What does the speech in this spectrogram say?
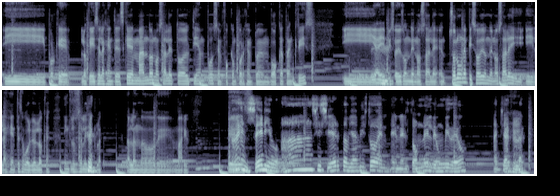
Y porque lo que dice la gente es que Mando no sale todo el tiempo, se enfocan, por ejemplo, en Boca Tan Chris. Y hay episodios donde no sale, en- solo un episodio donde no sale y, y la gente se volvió loca. Incluso sale Jack Black hablando de Mario. Ah, ¿en Es- serio? Ah, sí, cierto. Había visto en, en el thumbnail de un video a Jack. Black,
